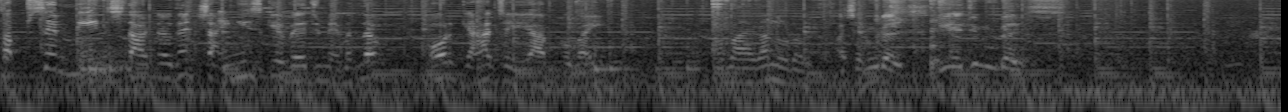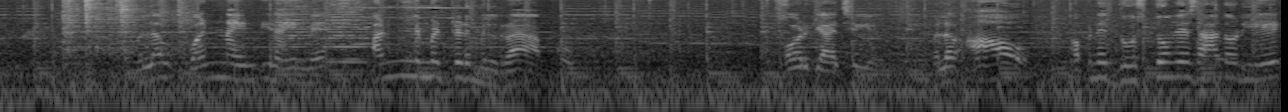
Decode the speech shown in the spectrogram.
सबसे मेन स्टार्टर है चाइनीज़ के वेज में। मतलब और क्या चाहिए आपको भाई? अब आएगा नूडल्स अच्छा नूडल्स ये है जो नूडल्स मतलब 199 में अनलिमिटेड मिल रहा है आपको। और क्या चाहिए? मतलब आओ अपने दोस्तों के साथ और ये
